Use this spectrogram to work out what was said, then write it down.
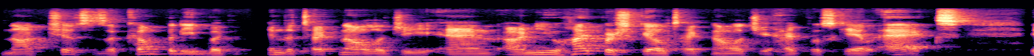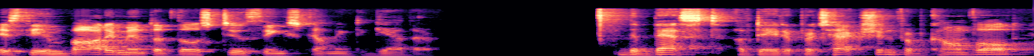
not just as a company, but in the technology. And our new hyperscale technology, Hyperscale X, is the embodiment of those two things coming together. The best of data protection from Commvault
